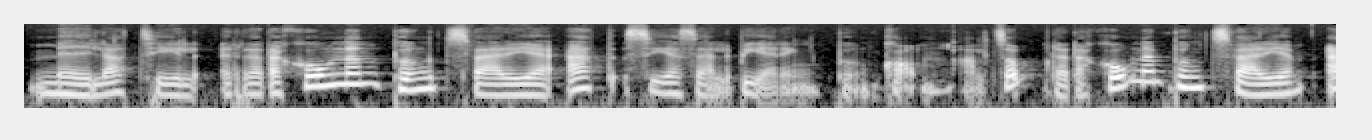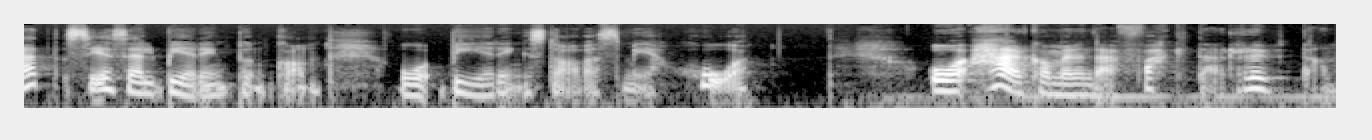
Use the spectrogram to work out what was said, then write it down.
mejla till redaktionen.sverige.cslbering.com. Alltså redaktionen.sverige.cslbering.com och Bering stavas med H. Och här kommer den där faktarutan.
